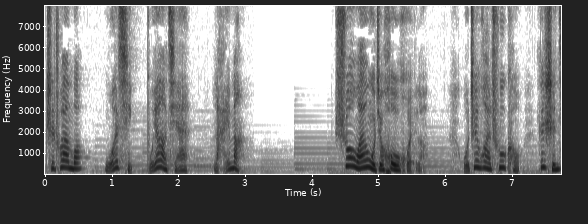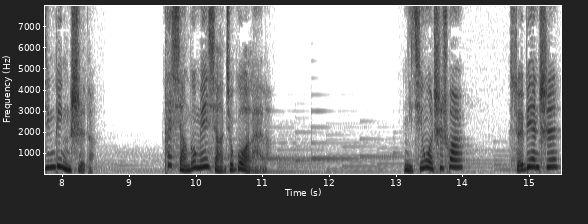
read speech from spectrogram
吃串不？我请，不要钱。来嘛！说完我就后悔了，我这话出口跟神经病似的。他想都没想就过来了。你请我吃串儿，随便吃。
